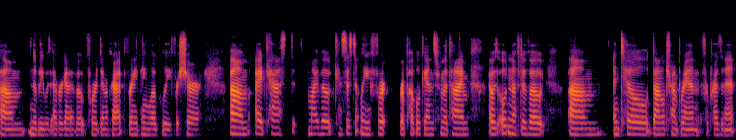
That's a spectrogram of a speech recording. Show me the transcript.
Um, nobody was ever going to vote for a Democrat for anything locally, for sure. Um, I had cast my vote consistently for Republicans from the time I was old enough to vote um, until Donald Trump ran for president.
